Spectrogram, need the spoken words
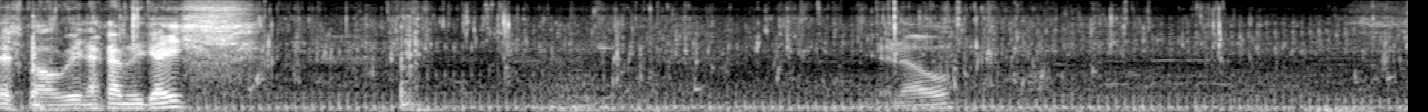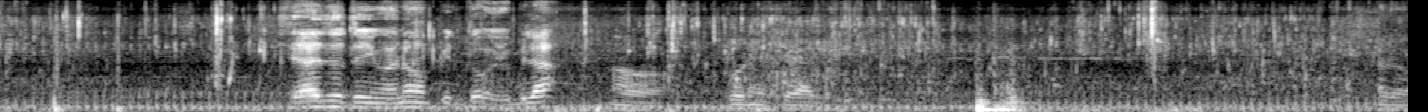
Guys, pauwi na kami guys. Yan na, oh. Sila dito yung ano, pinto, yung bila. Oo, kunin siya. Ano?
